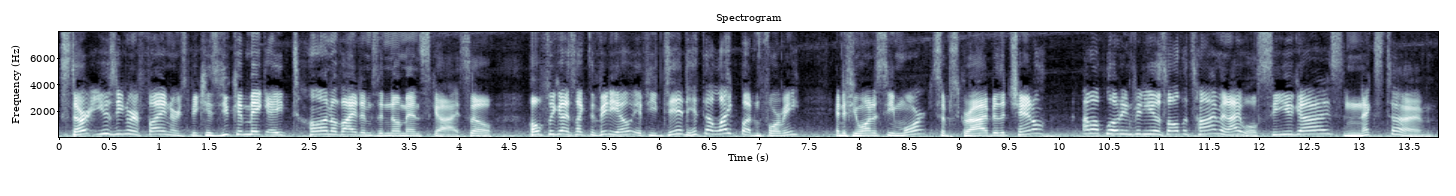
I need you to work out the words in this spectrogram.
Start using refiners because you can make a ton of items in No Man's Sky. So hopefully you guys liked the video. If you did, hit that like button for me. And if you want to see more, subscribe to the channel. I'm uploading videos all the time, and I will see you guys next time.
